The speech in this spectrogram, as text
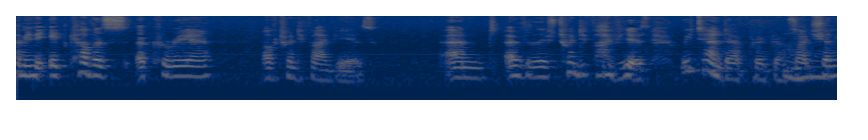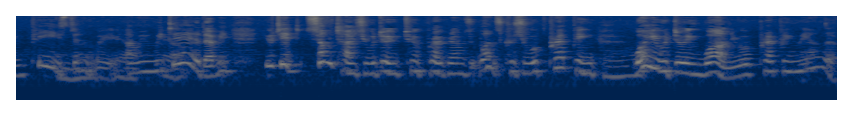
I mean, it, covers a career of 25 years. And over those 25 years, we turned out programs like mm. Shelling Peas, didn't mm. we? I mean, we yeah. did. I mean, you did. Sometimes you were doing two programs at once because you were prepping, while you were doing one, you were prepping the other.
